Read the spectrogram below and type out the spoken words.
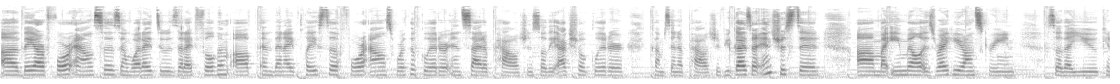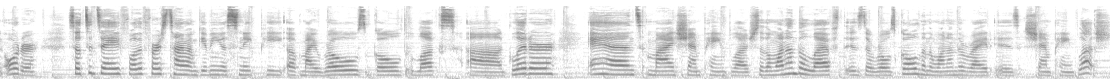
Uh, they are four ounces and what I do is that I fill them up and then I place the four ounce worth of glitter inside a pouch and so the actual glitter comes in a pouch. If you guys are interested um, my email is right here on screen so that you can order. So today, for the first time, I'm giving you a sneak peek of my Rose Gold Luxe uh, Glitter and my Champagne Blush. So the one on the left is the Rose Gold and the one on the right is Champagne Blush.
